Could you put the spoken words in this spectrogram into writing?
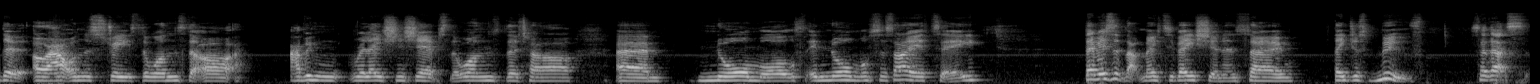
that are out on the streets the ones that are having relationships the ones that are um, normal in normal society there isn't that motivation and so they just move. So that's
